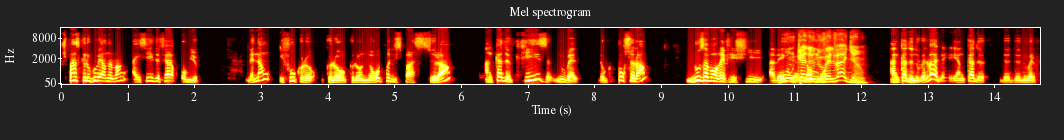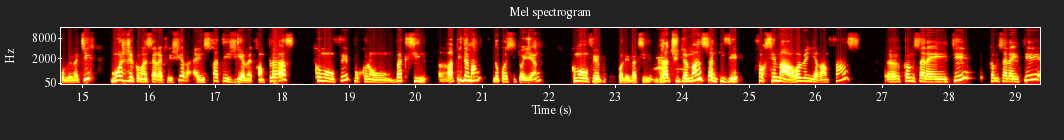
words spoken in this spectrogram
je pense que le gouvernement a essayé de faire au mieux. Maintenant, il faut que l'on ne reproduise pas cela en cas de crise nouvelle. Donc, pour cela, nous avons réfléchi avec. Ou en cas de nouvelle vague. En cas de nouvelle vague et en cas de, de, nouvelles problématiques. Moi, j'ai commencé à réfléchir à une stratégie à mettre en place. Comment on fait pour que l'on vaccine rapidement nos concitoyens? Comment on fait pour qu'on les vaccine gratuitement sans qu'ils aient forcément à revenir en France, euh, comme ça l'a été, comme ça l'a été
